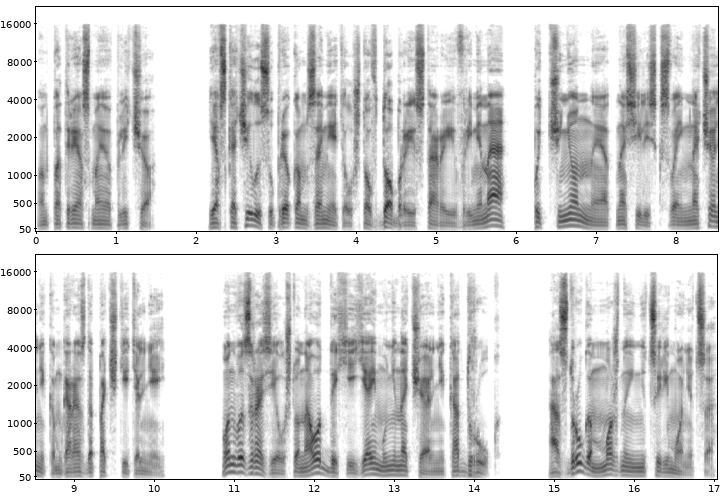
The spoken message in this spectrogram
Он потряс мое плечо. Я вскочил и с упреком заметил, что в добрые старые времена подчиненные относились к своим начальникам гораздо почтительней. Он возразил, что на отдыхе я ему не начальник, а друг. А с другом можно и не церемониться.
